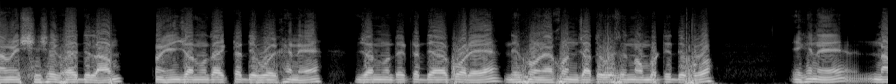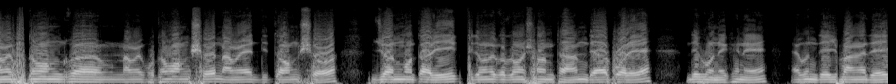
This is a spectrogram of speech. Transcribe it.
নামের শেষে ঘরে দিলাম। আমি জন্ম তারিখটা দেবো এখানে, জন্ম তারিখটা দেওয়ার পরে, দেখুন, এখন জাতীয় পরিচয় নম্বরটি দেবো। এখানে নামের প্রথম অংশ নামের প্রথম অংশ, নামের দ্বিতীয় অংশ, জন্ম তারিখ, পিতামাতার কত সন্তান দেওয়ার পরে দেখুন এখানে এখন দেশ বাংলাদেশ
